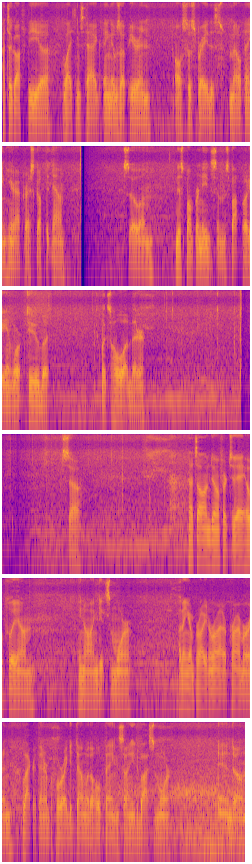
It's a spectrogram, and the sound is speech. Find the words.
I took off the uh, license tag thing that was up here and also sprayed this metal thing here after I scuffed it down. So um, this bumper needs some spot putty and work too but looks a whole lot better so that's all I'm doing for today hopefully um you know I can get some more I think I'm probably going to run out of primer and lacquer thinner before I get done with the whole thing, so I need to buy some more. And, um,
